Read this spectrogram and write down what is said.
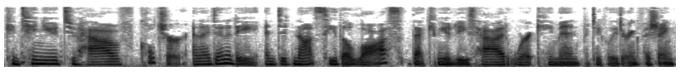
continued to have culture and identity and did not see the loss that communities had where it came in, particularly during fishing.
